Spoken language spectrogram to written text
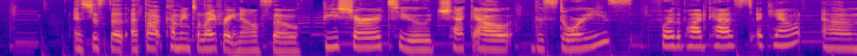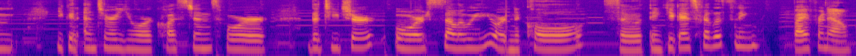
it's just a, a thought coming to life right now. So be sure to check out the stories for the podcast account. Um, you can enter your questions for the teacher or Sellowy or Nicole. So thank you guys for listening. Bye for now.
